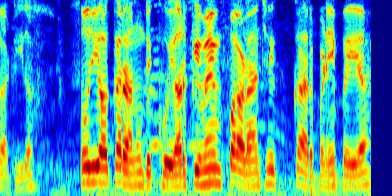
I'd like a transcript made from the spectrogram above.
ਘਾਟੀ ਦਾ। ਸੋ ਜੀ ਆ ਘਰਾਂ ਨੂੰ ਦੇਖੋ ਯਾਰ, ਕਿਵੇਂ ਪਹਾੜਾਂ 'ਚ ਘਰ ਬਣੇ ਪਏ ਆ।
